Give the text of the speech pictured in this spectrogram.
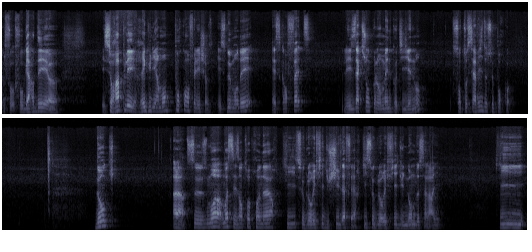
il faut, faut garder et se rappeler régulièrement pourquoi on fait les choses. Et se demander est-ce qu'en fait, les actions que l'on mène quotidiennement sont au service de ce pourquoi? Donc, voilà, moi, ces entrepreneurs qui se glorifiaient du chiffre d'affaires, qui se glorifiaient du nombre de salariés, qui,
